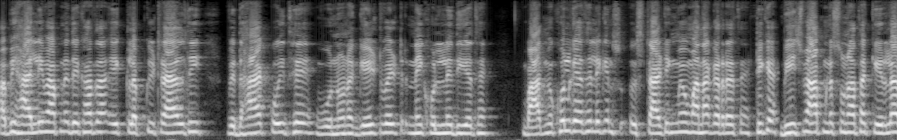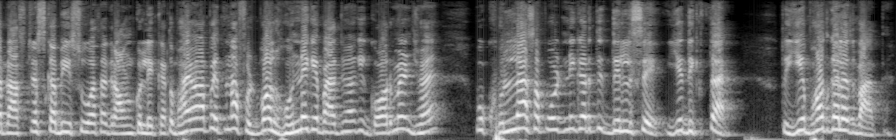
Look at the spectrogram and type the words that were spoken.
अभी हाल ही में आपने देखा था, एक क्लब की ट्रायल थी, विधायक कोई थे, वो उन्होंने गेट वेट नहीं खोलने दिए थे। बाद में खुल गए थे, लेकिन स्टार्टिंग में वो मना कर रहे थे, ठीक है? बीच में आपने सुना था, केरला ब्लास्टर्स का भी इशू हुआ था ग्राउंड को लेकर। तो भाई, वहाँ पे इतना फुटबॉल होने के बाद में गवर्नमेंट जो है, वो खुला सपोर्ट नहीं करती दिल से। ये दिखता है। तो ये बहुत गलत बात है।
